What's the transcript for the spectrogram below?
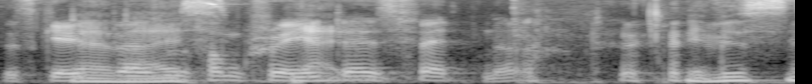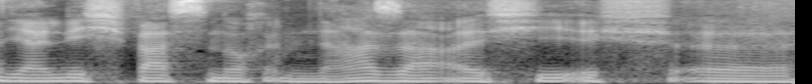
das Geldbörsel vom Creator ja, ist fett, ne? wir wissen ja nicht, was noch im NASA-Archiv äh,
